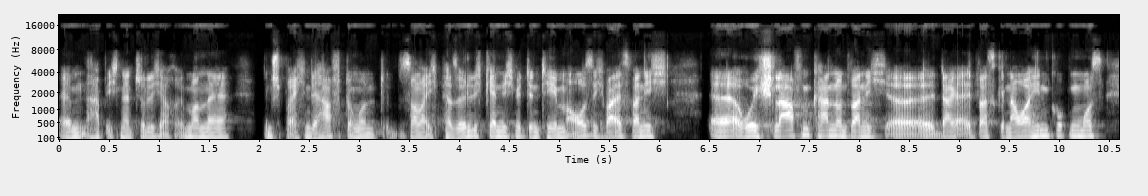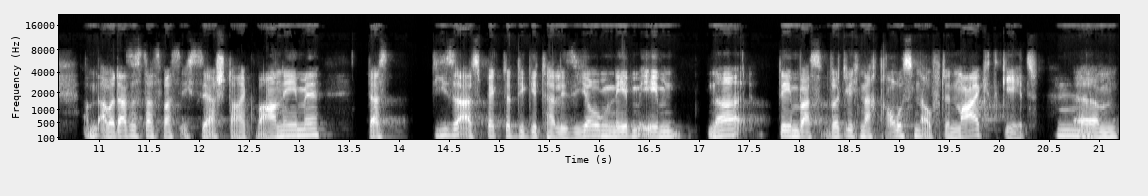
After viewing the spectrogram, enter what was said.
ähm, habe ich natürlich auch immer eine entsprechende Haftung. Und sagen wir, ich persönlich kenne mich mit den Themen aus. Ich weiß, wann ich äh, ruhig schlafen kann und wann ich äh, da etwas genauer hingucken muss. Ähm, aber das ist das, was ich sehr stark wahrnehme, dass dieser Aspekt der Digitalisierung neben eben ne, dem, was wirklich nach draußen auf den Markt geht, mhm. ähm,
